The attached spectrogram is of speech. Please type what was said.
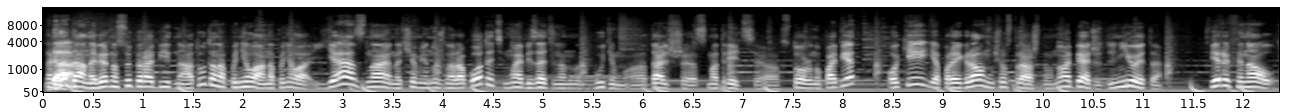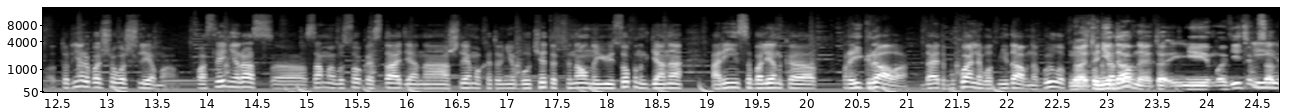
тогда да. да, наверное, супер обидно. А тут она поняла, она поняла, я знаю, над чем мне нужно работать, мы обязательно будем э, дальше смотреть э, в сторону побед. Окей, я проиграл, ничего страшного. Но опять же, для нее это Первый финал турнира Большого Шлема. Последний раз э, самая высокая стадия на шлемах это у нее был четвертьфинал на US Open, где она Арине Соболенко проиграла. Да, это буквально вот недавно было. Но это недавно, это и мы видим и... За,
